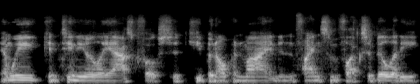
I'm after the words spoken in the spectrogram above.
And we continually ask folks to keep an open mind and find some flexibility.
